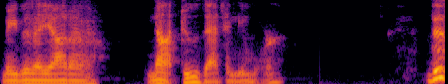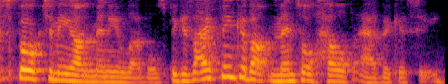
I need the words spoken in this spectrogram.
maybe they ought to not do that anymore this spoke to me on many levels because I think about mental health advocacy.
